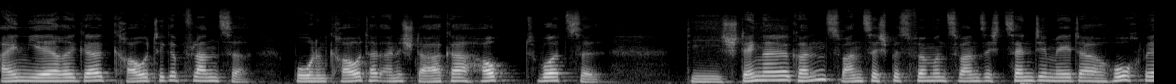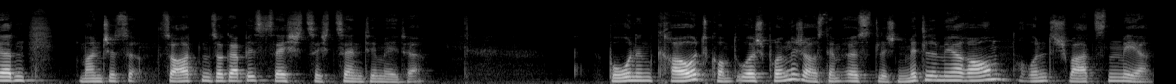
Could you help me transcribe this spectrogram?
einjährige, krautige Pflanze. Bohnenkraut hat eine starke Hauptwurzel. Die Stängel können 20 bis 25 Zentimeter hoch werden, manche Sorten sogar bis 60 Zentimeter. Bohnenkraut kommt ursprünglich aus dem östlichen Mittelmeerraum und Schwarzen Meer.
